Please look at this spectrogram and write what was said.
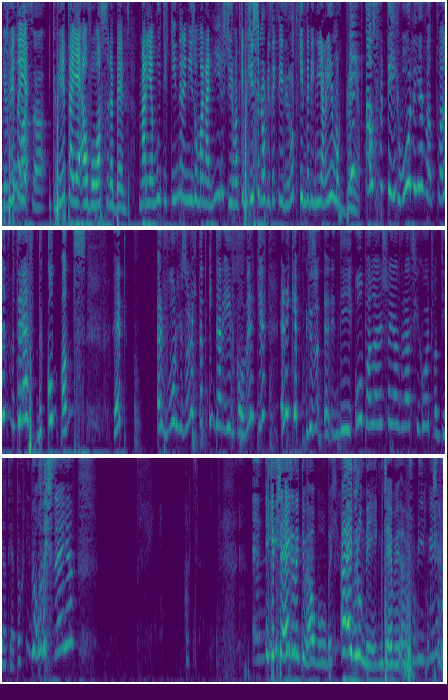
ik, weet dat je, ik weet dat jij al volwassene bent. Maar je moet die kinderen niet zomaar naar hier sturen. Want ik heb gisteren nog gezegd dat je die rotkinderen niet naar hier mocht brengen. Als vertegenwoordiger van het toiletbedrijf De Kompmans heb gezorgd dat ik daar even kon werken. En ik heb eh, die opa-luiers van jou eruit gegooid, want die had jij toch niet nodig, zei je? En Ik heb ze eigenlijk wel nodig. Ah, ik bedoel, nee, ik moet hebben. die BH.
